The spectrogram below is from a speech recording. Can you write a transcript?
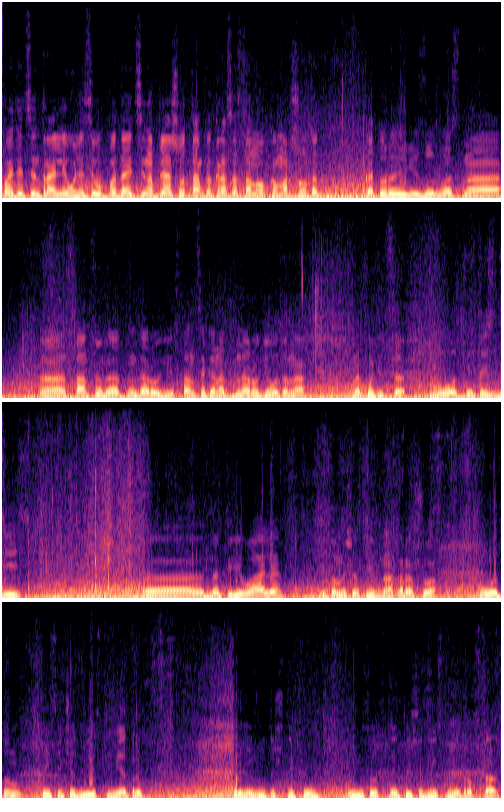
по этой центральной улице вы попадаете на пляж. Вот там как раз остановка маршруток, которые везут вас на э, станцию канатной дороги. Станция канатной дороги, вот она находится вот где-то здесь, э, на перевале. Вот она сейчас видна хорошо. И вот он, 1200 метров промежуточный пункт и, собственно, 1200 метров старт.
